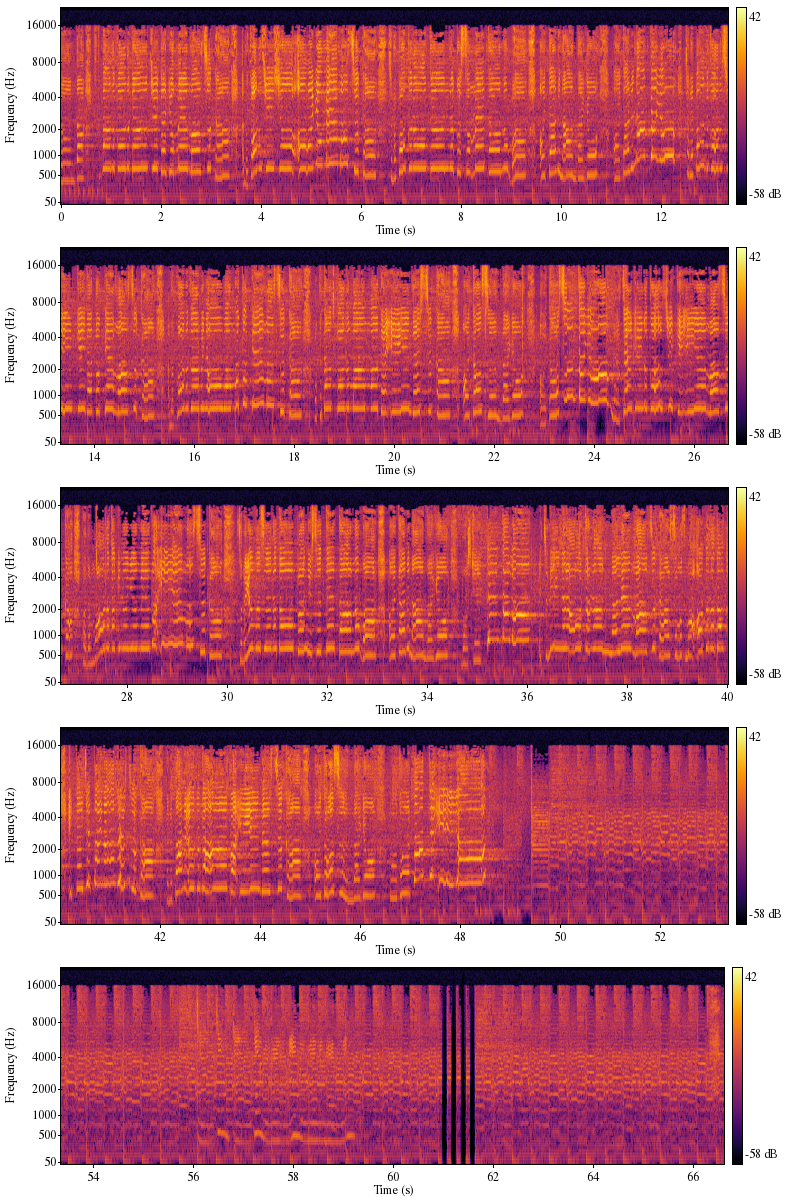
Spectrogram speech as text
子供の時の夢は言えますかその夢すらトップに捨てたのはおい誰なんだよ。もし知ってんならいつになら大人になれますかそもそも大人と一体絶対なんですか誰かに伺えばいいんですかおいどうすんだよ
